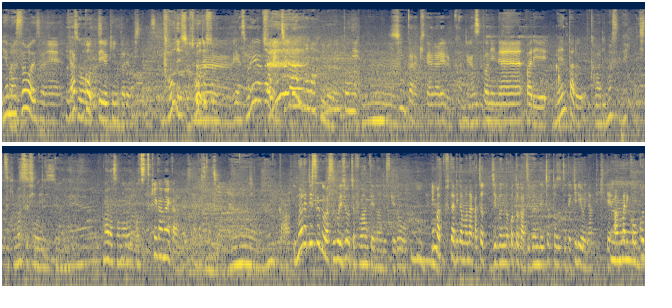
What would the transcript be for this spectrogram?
いやまあそうですよね。抱っこっていう筋トレは知ってますけど。そうですよそうですよ。うんいやそれが多分一番パワフル。本当にうん。芯から鍛えられる感じがする。本当にねやっぱりメンタル変わりますね。落ち着きますしね。そうですよねまだその落ち着きがないからね私たちうん。なんか生まれてすぐはすごい情緒不安定なんですけど、今2人ともなんかちょっと自分のことが自分でちょっとずつできるようになってきて、うん。あんまりこうこっ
